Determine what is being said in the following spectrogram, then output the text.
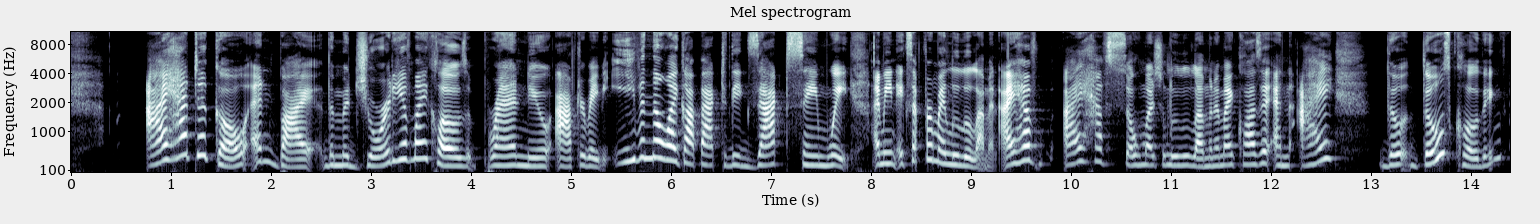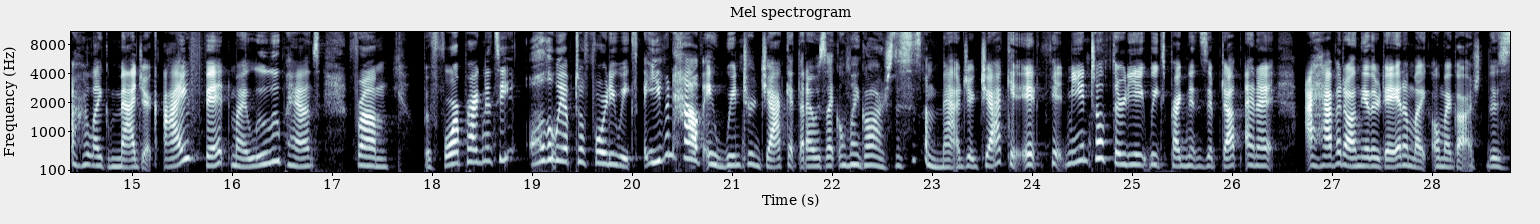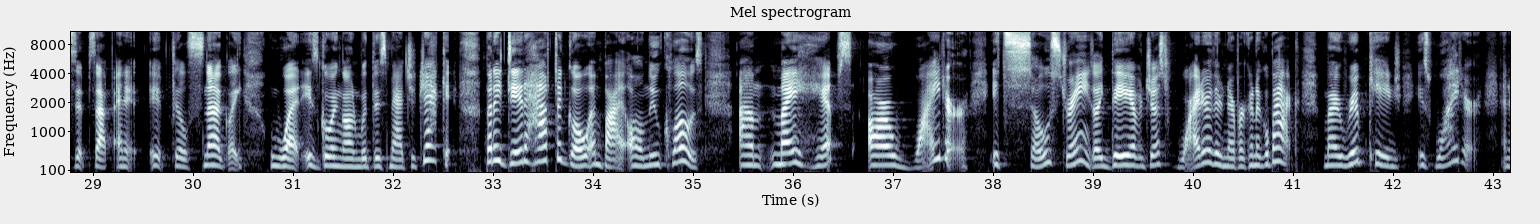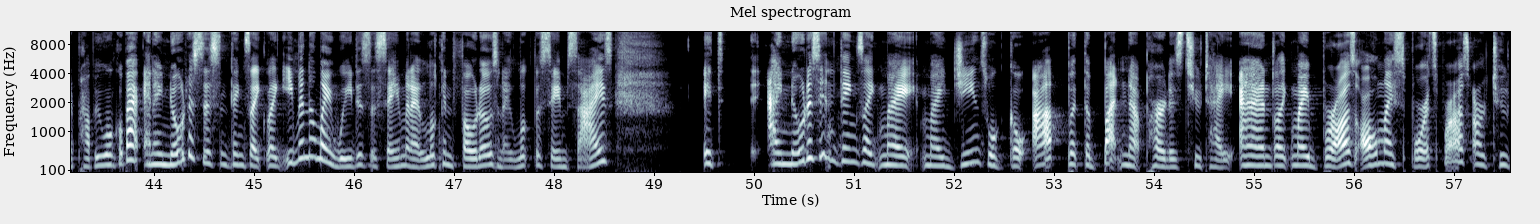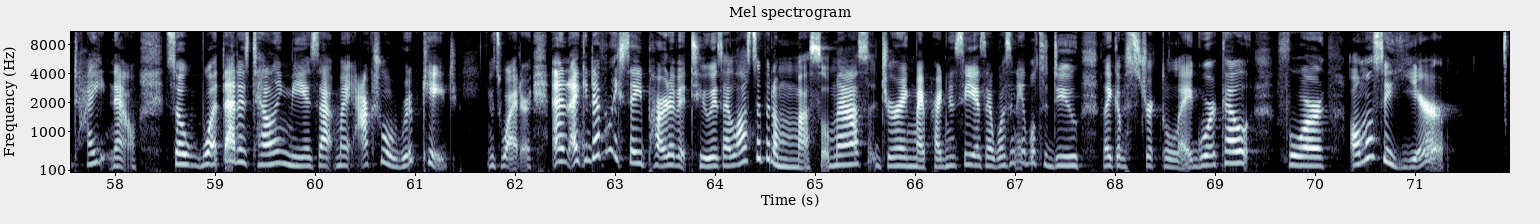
I had to go and buy the majority of my clothes brand new after baby, even though I got back to the exact same weight. I mean, except for my Lululemon. I have I have so much Lululemon in my closet and I th- those clothing are like magic. I fit my Lulu pants from before pregnancy all the way up to 40 weeks. I even have a winter jacket that I was like, oh my gosh, this is a magic jacket. It fit me until 38 weeks pregnant, zipped up. And I, I have it on the other day and I'm like, oh my gosh, this zips up and it, it feels snug. Like, what is going on with this magic jacket? But I did have to go and buy all new clothes. Um, my hips are wider. It's so strange. Like, they are just wider. They're never going to go back. My rib cage is wider and it probably won't go back. And I notice this in things like, like, even though my weight is the same and I look in photos and I look the same size, it's I notice it in things like my my jeans will go up, but the button up part is too tight. And like my bras, all my sports bras are too tight now. So what that is telling me is that my actual rib cage is wider. And I can definitely say part of it too is I lost a bit of muscle mass during my pregnancy as I wasn't able to do like a strict leg workout for almost a year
